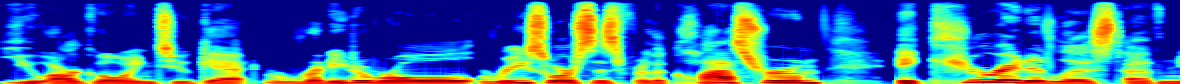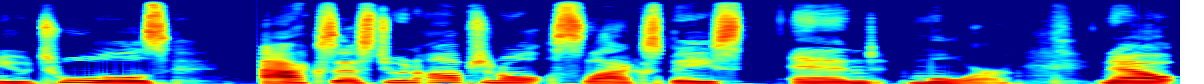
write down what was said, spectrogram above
You are going to get ready to roll resources for the classroom, a curated list of new tools, access to an optional Slack space, and more. Now,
